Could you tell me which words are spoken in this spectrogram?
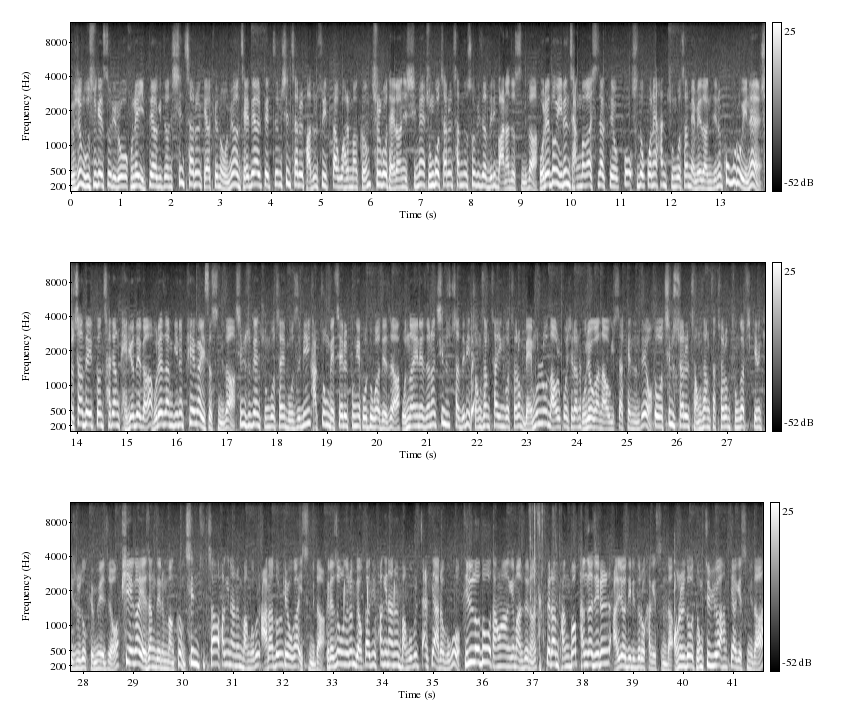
요즘 우스갯소리로 군에 입대하기 전 신차를 계약해 놓으면 제대할 때쯤 신차를 받을 수 있다고 할 만큼 출고 대란이 심해 중고차를 찾는 소비자들이 많아졌습니다. 올해도 이른 장마가 시작되었고 수도권의 한 중고차 매매 단지는 폭우로 인해 주차돼 있던 차량 100여 대가 물에 잠기는 피해가 있었습니다. 침수된 중고차의 모습이 각종 매체를 통해 보도가 되자 온라인에서는 침수차들이 정상차인 것처럼 매물로 나올 것이라는 우려가 나오기 시작했는데요. 또 침수차를 정상차처럼 둔갑시키는 기술도 교묘해져 피해가 예상되는 만큼 침수차 확인하는 방법을 알아둘 필요가 있습니다. 그래서 오늘은 몇 가지 확인하는 방법을 짧게 알아보고 딜러도 당황하게 만드는 특별한 방법 한 가지를 알려드리도록 하겠습니다. 오늘도 동튜뷰와 함께 하겠습니다.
